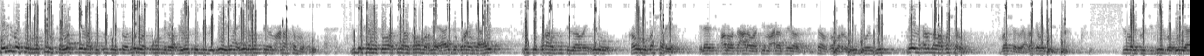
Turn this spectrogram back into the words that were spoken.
كلمة الرسول صلى الله عليه وسلم تقول تقول الله قادر وحلو سبب إيه؟ يا إيه الله قادر معناه كم قول مثل كلا تقول أتي أزامر لي أي القرآن كهاي مثل القرآن سوت الله إنه قول بشر يعني. إله سبحانه وتعالى وأتي معنا زي أزامر ويد ودي ليه محمد الله بشر. بشر يعني ما كم قول شو مالك الجبير بقول يا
